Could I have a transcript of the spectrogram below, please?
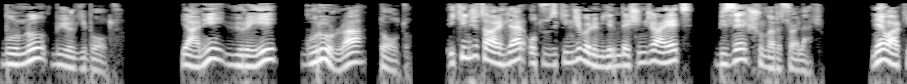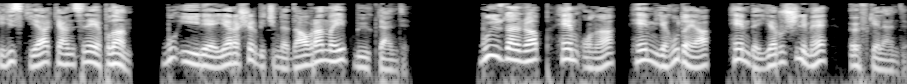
burnu büyür gibi oldu. Yani yüreği gururla doldu. İkinci tarihler 32. bölüm 25. ayet bize şunları söyler. Ne var ki Hiskiya kendisine yapılan bu iyiliğe yaraşır biçimde davranmayıp büyüklendi. Bu yüzden Rab hem ona hem Yahuda'ya hem de Yaruşilim'e öfkelendi.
